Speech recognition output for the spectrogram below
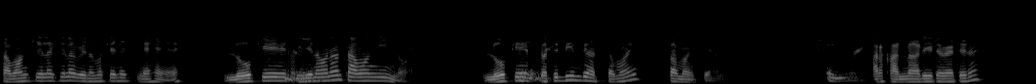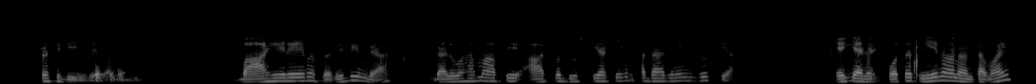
තමන් කියලා කියලා වෙනම කෙනෙක් නැහැ. ලෝකේ තියෙනවා නම් තමන් ඉන්නවා. ලෝකේ ප්‍රතිබිම්බයක් තමයි තමන් කියන්නේ. එහෙමයි. අර කණ්ණාඩියට වැටෙන ප්‍රතිබිම්බය වගේ. බාහිරේම ප්‍රතිබිම්බයක් බැලුවහම අපි ආත්ම දෘෂ්ටියකින් හදාගෙන ඉන්න දෘෂ්ටියක්. ඒ කියන්නේ පොත තියෙනවා නම් තමයි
